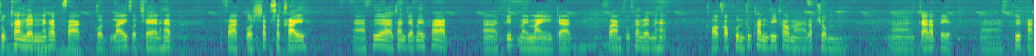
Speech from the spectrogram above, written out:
สุขข้างเรินนะครับ ฝากกดไลค์กดแชร์นะครับ ฝากกด Subscribe เพื่อท่านจะไม่พลาดาคลิปใหม่ ๆ จาก ฟาร์มสุขข้างเรือนนะฮะ ขอขอบคุณทุกท่านที่เข้ามารับชมการอัปเดตพืชผัก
